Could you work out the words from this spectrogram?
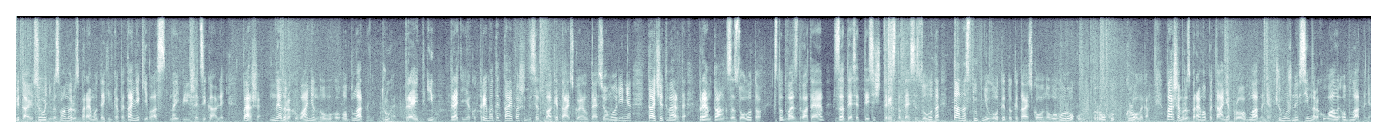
вітаю! Сьогодні ми з вами розберемо декілька питань, які вас найбільше цікавлять. Перше недорахування нового обладнання. Друге трейд-ін. Третє як отримати Type 62 китайської ЛТ 7 рівня. Та четверте прем-танк за золото 122 ТМ за 10 тисяч 310 золота та наступні лоти до китайського нового року року кролика. Першим розберемо питання про обладнання. Чому ж не всім нарахували обладнання?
